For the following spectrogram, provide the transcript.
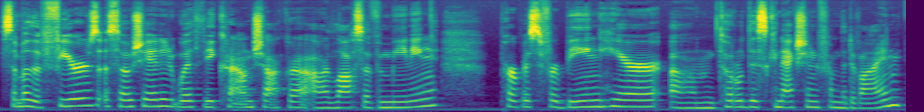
Some of the fears associated with the crown chakra are loss of meaning, purpose for being here, um, total disconnection from the divine.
